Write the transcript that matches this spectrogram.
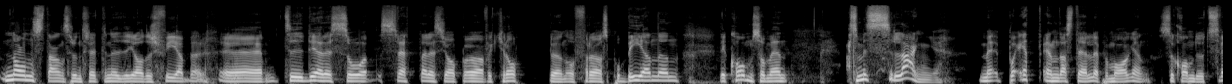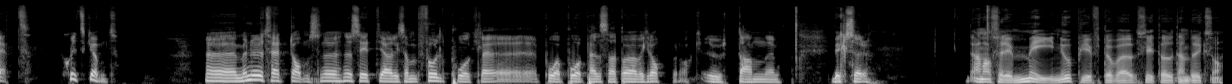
någonstans runt 39 graders feber. Eh, tidigare så svettades jag på överkroppen och frös på benen. Det kom som en, som en slang. Med, på ett enda ställe på magen så kom det ut svett. Skitskumt. Eh, men nu är det tvärtom, så nu, nu sitter jag liksom fullt på, på, påpälsad på överkroppen och utan eh, byxor. Annars är det min uppgift att sitta utan byxor.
